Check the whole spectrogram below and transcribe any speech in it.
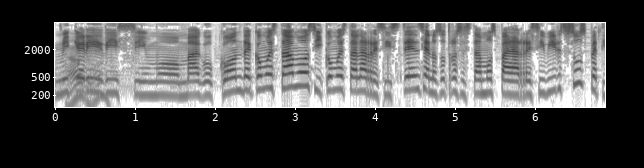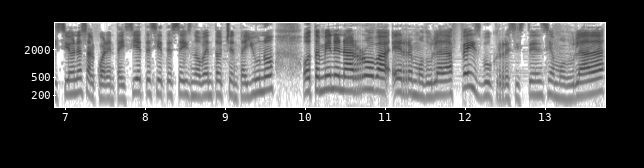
Mi Ah, queridísimo Mago Conde, ¿cómo estamos y cómo está la resistencia? Nosotros estamos para recibir sus peticiones al 47769081 o también en arroba R modulada Facebook Resistencia Modulada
